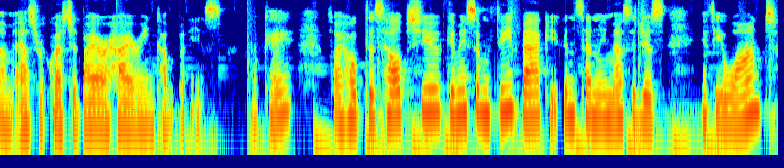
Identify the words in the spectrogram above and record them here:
um, as requested by our hiring companies. Okay, so I hope this helps you. Give me some feedback. You can send me messages if you want.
